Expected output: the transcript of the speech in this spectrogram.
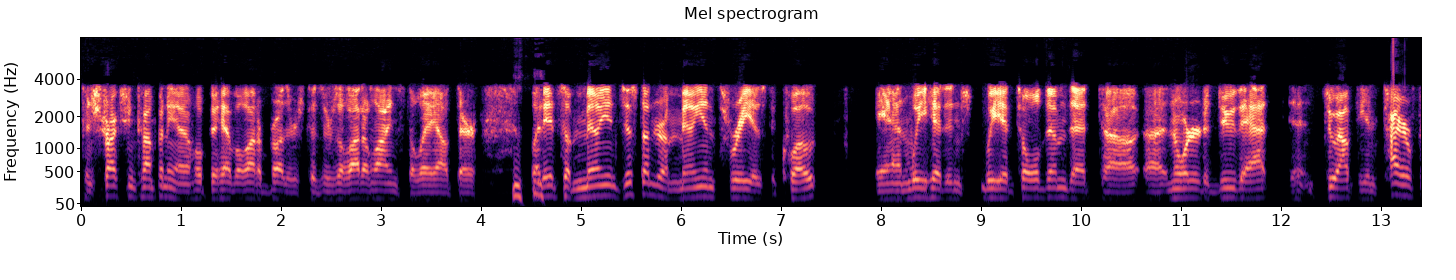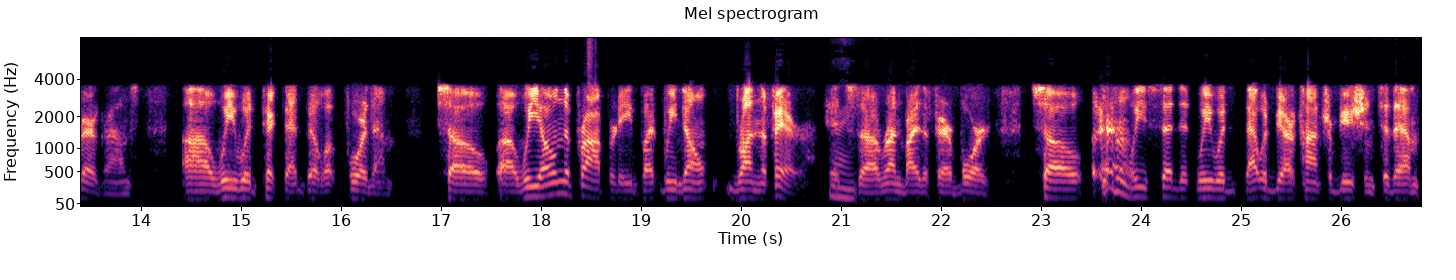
Construction Company. I hope they have a lot of brothers because there's a lot of lines to lay out there. but it's a million, just under a million three is the quote and we had we had told them that uh, uh, in order to do that uh, throughout the entire fairgrounds, uh, we would pick that bill up for them. So uh, we own the property, but we don't run the fair. It's uh, run by the fair board. So we said that we would that would be our contribution to them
